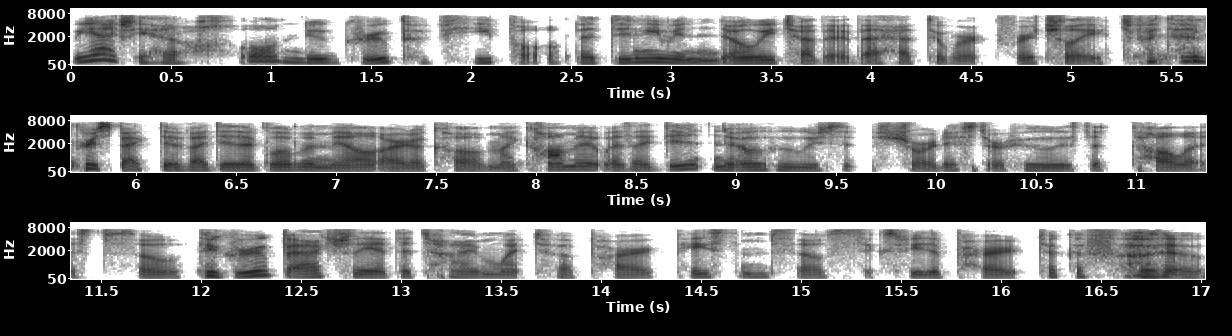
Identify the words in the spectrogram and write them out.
We actually had a whole new group of people that didn't even know each other that had to work virtually. To put that in perspective, I did a Globe and Mail article. My comment was I didn't know who was the shortest or who was the tallest. So the group actually at the time went to a park, paced themselves six feet apart, took a photo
